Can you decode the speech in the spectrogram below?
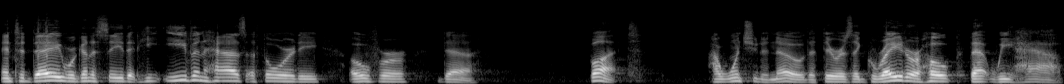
And today we're going to see that he even has authority over death. But I want you to know that there is a greater hope that we have.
